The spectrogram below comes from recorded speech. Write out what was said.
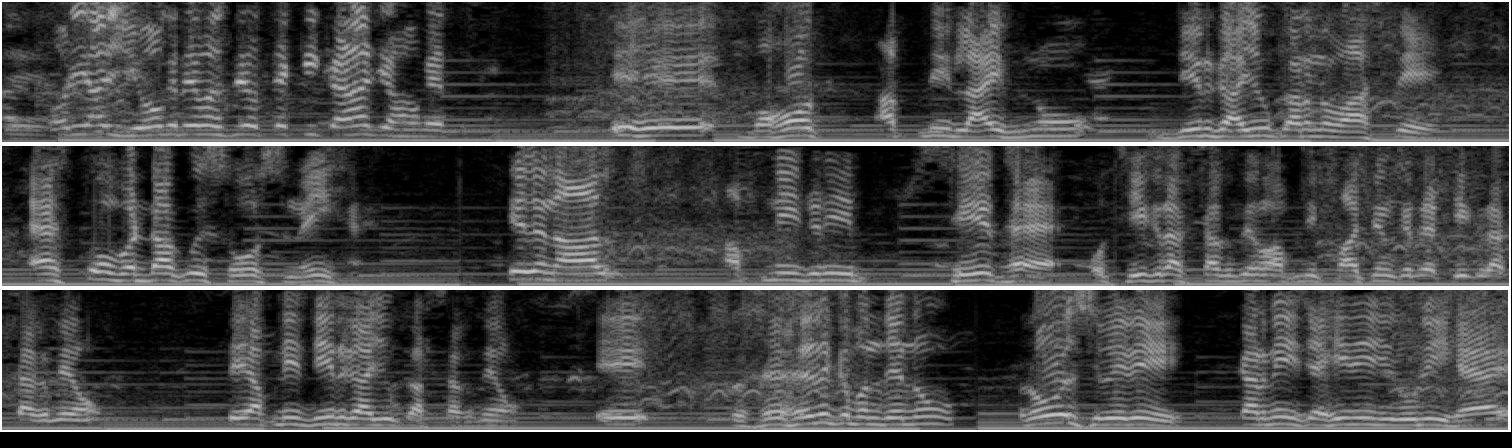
ਤੇ ਔਰ ਅੱਜ ਯੋਗ ਦਿਵਸ ਦੇ ਉੱਤੇ ਕੀ ਕਹਿਣਾ ਚਾਹੋਗੇ ਤੁਸੀਂ? ਇਹ ਬਹੁਤ ਆਪਣੀ ਲਾਈਫ ਨੂੰ ਦੀਰਘਾਯੂ ਕਰਨ ਵਾਸਤੇ ਇਸ ਤੋਂ ਵੱਡਾ ਕੋਈ ਸੋਰਸ ਨਹੀਂ ਹੈ। ਇਹਦੇ ਨਾਲ ਆਪਣੀ ਜਿਹੜੀ ਸਿਹਤ ਹੈ ਉਹ ਠੀਕ ਰੱਖ ਸਕਦੇ ਹੋ ਆਪਣੀ ਪਾਚਨ ਕਿਰਿਆ ਠੀਕ ਰੱਖ ਸਕਦੇ ਹੋ। ਤੇ ਆਪਣੀ ਦੀਰਘਾਯੂ ਕਰ ਸਕਦੇ ਹੋ। ਇਹ ਹਰ ਇੱਕ ਬੰਦੇ ਨੂੰ ਰੋਜ਼ ਸਵੇਰੇ ਕਰਨੀ ਚਾਹੀਦੀ ਜ਼ਰੂਰੀ ਹੈ।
